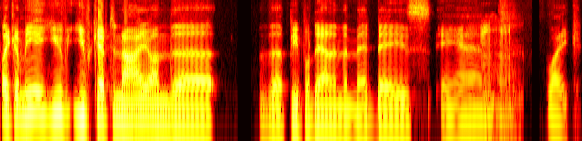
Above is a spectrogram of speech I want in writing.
like Amia, you've you've kept an eye on the the people down in the med bays and Mhm. like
